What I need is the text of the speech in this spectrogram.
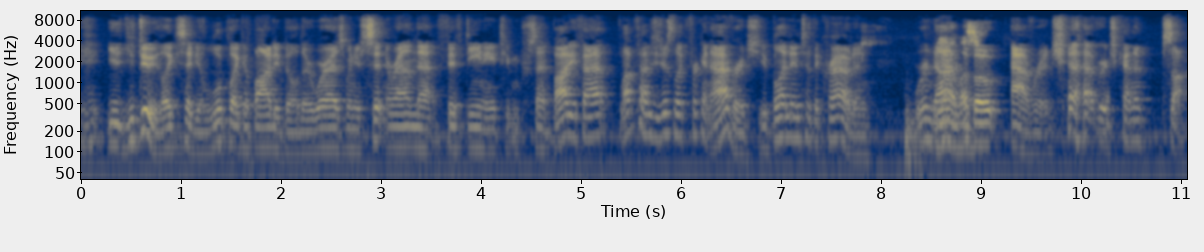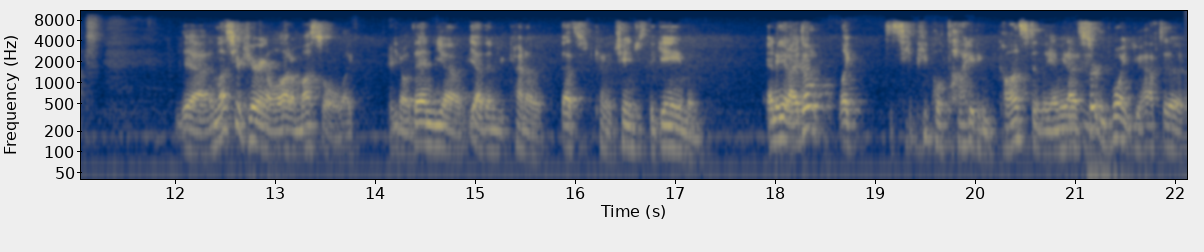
you, you do like you said, you look like a bodybuilder. Whereas when you're sitting around that 15, 18 percent body fat, a lot of times you just look freaking average. You blend into the crowd, and we're Yeah, not unless- about average. average kind of sucks. Yeah, unless you're carrying a lot of muscle, like you know, then yeah, yeah, then you kind of that's kind of changes the game. And and again, I don't like to see people dieting constantly. I mean, at a certain point, you have to,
